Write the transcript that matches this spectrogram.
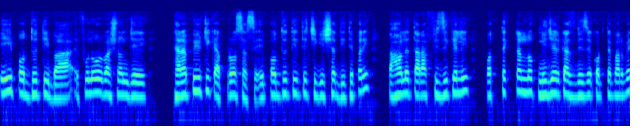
এই পদ্ধতি বা পুনর্বাসন যে থেরাপিউটিক অ্যাপ্রোচ আছে। এই পদ্ধতিতে চিকিৎসা দিতে পারি তাহলে তারা ফিজিক্যালি প্রত্যেকটা লোক নিজের কাজ নিজে করতে পারবে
